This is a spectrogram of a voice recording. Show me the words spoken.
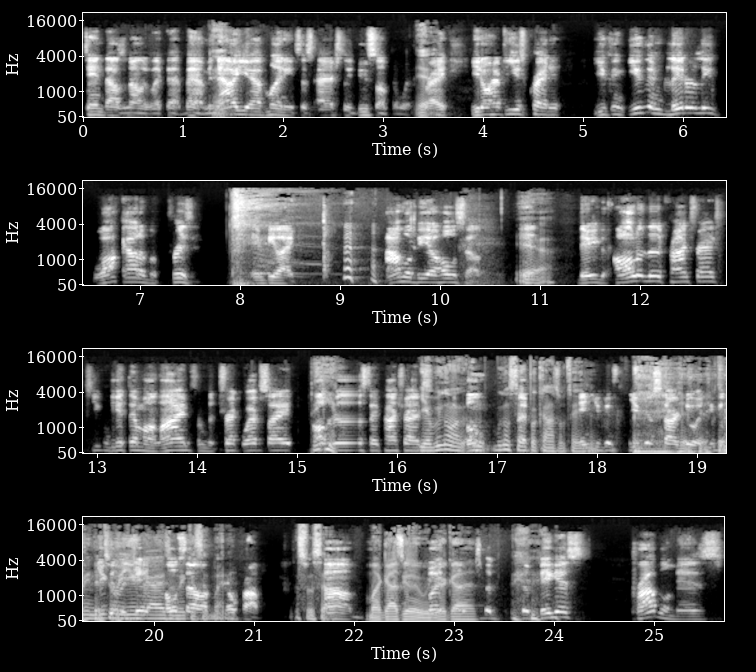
ten thousand dollars like that, bam, and Yeah. now you have money to actually do something with, it, Yeah. right? You don't have to use credit. You can you can literally walk out of a prison and be like, I'm gonna be a wholesaler. Yeah. There you go. All of the contracts you can get them online from the TREC website. All the real estate contracts. Yeah. We're gonna Boom. we're gonna set up a consultation. and you can you can start doing. it. You can you can of you legit guys, wholesale some no problem. That's what's up. Um, My guys good with but your guys. The, the, the biggest problem is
